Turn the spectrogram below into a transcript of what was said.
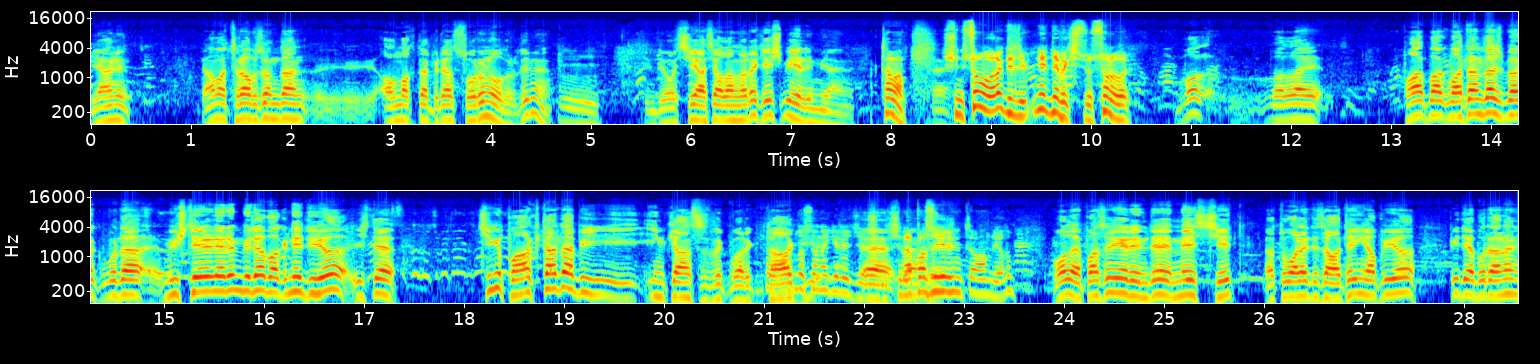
Yani ama Trabzon'dan e, almakta biraz sorun olur değil mi? Şimdi o siyasi alanlara geçmeyelim yani. Tamam. Şimdi son olarak ne, ne demek istiyorsun? Son olarak. Val- Vallahi bak, bak vatandaş bak burada müşterilerin bile bak ne diyor işte çünkü parkta da bir imkansızlık var. Tamam, abla Daha- sana geleceğiz. Evet, şimdi şimdi yani- pazar yerini tamamlayalım. Vallahi pazar yerinde mescit, e, tuvaleti zaten yapıyor. Bir de buranın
